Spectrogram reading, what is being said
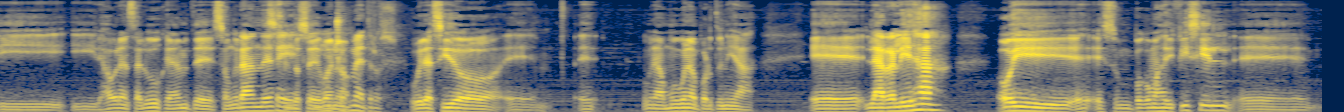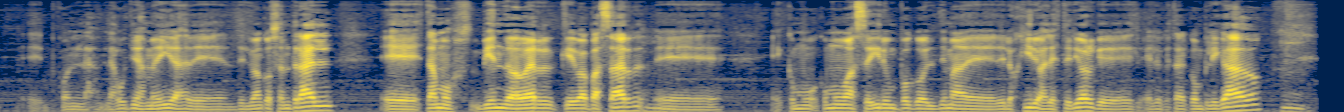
y, las obras en salud generalmente son grandes, entonces muchos metros. hubiera sido eh, eh, una muy buena oportunidad. Eh, la realidad hoy es, un poco más difícil con las, últimas medidas del Banco Central. estamos viendo a ver qué va a pasar. Cómo, cómo, va a seguir un poco el tema de, los giros al exterior, que es, lo que está complicado. Mm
